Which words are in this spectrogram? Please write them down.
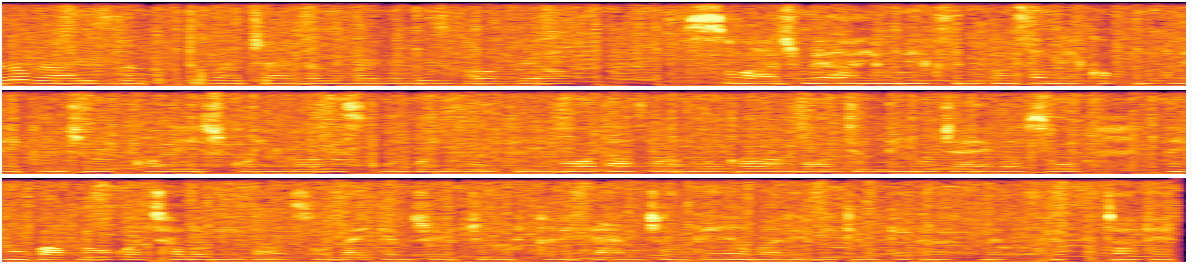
Hello guys welcome to my channel my name is Bhavya so आज मैं आई हूँ एक सिंपल सा मेकअप लुक लेकर जो एक college going girl school going girl के लिए बहुत आसान होगा, बहुत जल्दी हो जाएगा। सो आई होप आप लोगों को अच्छा लगेगा। सो लाइक एंड शेयर ज़रूर करें एंड चलते हैं हमारे वीडियो की तरफ़। लेट्स गेट स्टार्टेड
